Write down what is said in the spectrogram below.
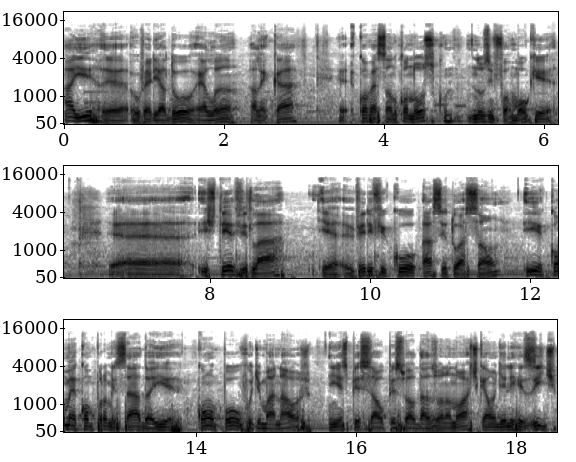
Aí, é, o vereador Elan Alencar conversando conosco, nos informou que é, esteve lá, é, verificou a situação e como é compromissado aí com o povo de Manaus, em especial o pessoal da Zona Norte, que é onde ele reside,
